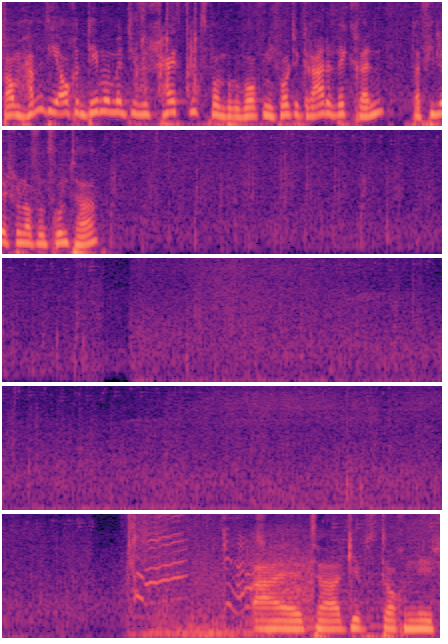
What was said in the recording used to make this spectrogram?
Warum haben die auch in dem Moment diese scheiß Blitzbombe geworfen? Ich wollte gerade wegrennen. Da fiel er schon auf uns runter. Alter, gibt's doch nicht.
